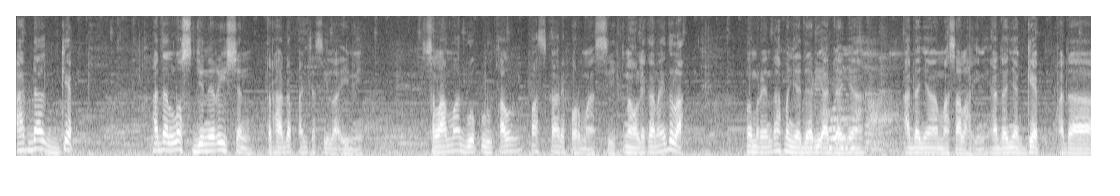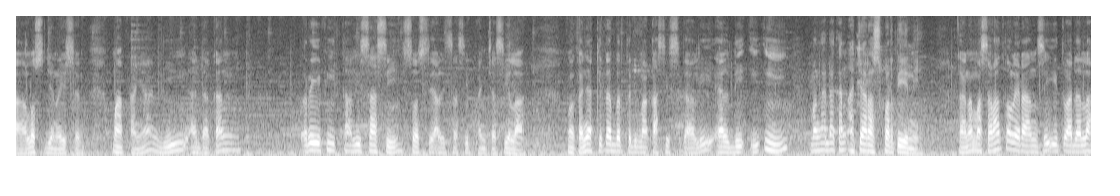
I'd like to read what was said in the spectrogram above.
Ada gap, ada lost generation terhadap Pancasila ini selama 20 tahun pasca reformasi. Nah, oleh karena itulah pemerintah menyadari adanya adanya masalah ini, adanya gap, ada lost generation. Makanya diadakan revitalisasi sosialisasi Pancasila. Makanya kita berterima kasih sekali LDII mengadakan acara seperti ini. Karena masalah toleransi itu adalah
